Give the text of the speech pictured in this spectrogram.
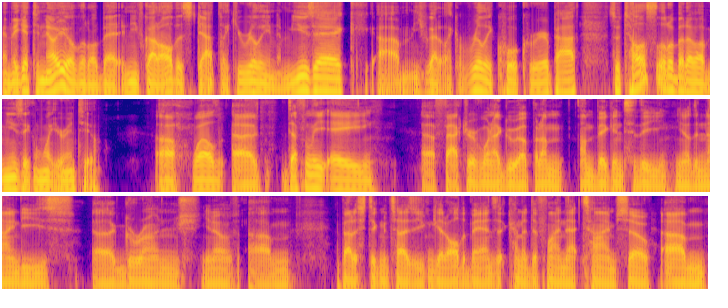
And they get to know you a little bit, and you've got all this depth. Like you're really into music. Um, you've got like a really cool career path. So tell us a little bit about music and what you're into. Oh well, uh, definitely a, a, factor of when I grew up. But I'm I'm big into the you know the '90s uh, grunge. You know, um, about as stigmatized as you can get. All the bands that kind of define that time. So, um,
